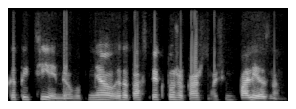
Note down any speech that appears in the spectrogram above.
к этой теме. Вот мне этот аспект тоже кажется очень полезным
